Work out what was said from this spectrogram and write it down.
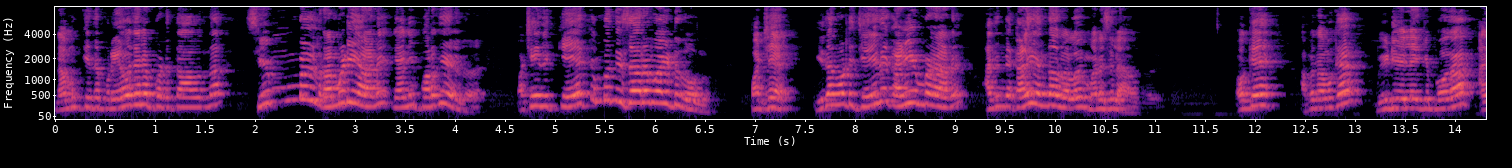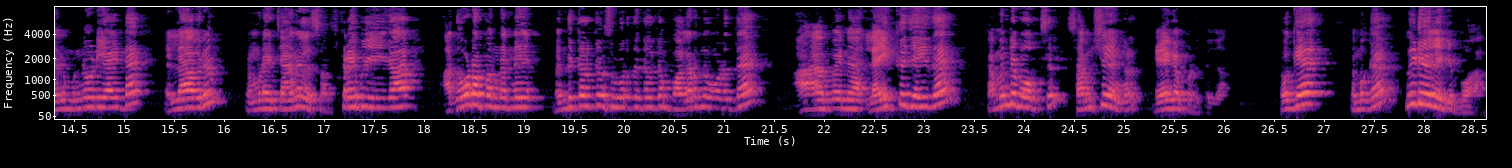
നമുക്കിത് പ്രയോജനപ്പെടുത്താവുന്ന സിമ്പിൾ റെമഡിയാണ് ഞാൻ ഈ പറഞ്ഞു തരുന്നത് പക്ഷെ ഇത് കേൾക്കുമ്പോൾ നിസ്സാരമായിട്ട് തോന്നും. പക്ഷെ ഇതങ്ങോട്ട് ചെയ്ത് കഴിയുമ്പോഴാണ് അതിന്റെ കളി എന്താന്നുള്ളത് മനസ്സിലാവുന്നത്. ഓക്കെ അപ്പൊ നമുക്ക് വീഡിയോയിലേക്ക് പോകാം. അതിന് മുന്നോടിയായിട്ട് എല്ലാവരും നമ്മുടെ ചാനൽ സബ്സ്ക്രൈബ് ചെയ്യുക. അതോടൊപ്പം തന്നെ ബന്ധുക്കൾക്കും സുഹൃത്തുക്കൾക്കും പകർന്നു കൊടുത്ത് പിന്നെ ലൈക്ക് ചെയ്ത് കമന്റ് ബോക്സിൽ സംശയങ്ങൾ രേഖപ്പെടുത്തുക. ഓക്കെ നമുക്ക് വീഡിയോയിലേക്ക് പോകാം.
